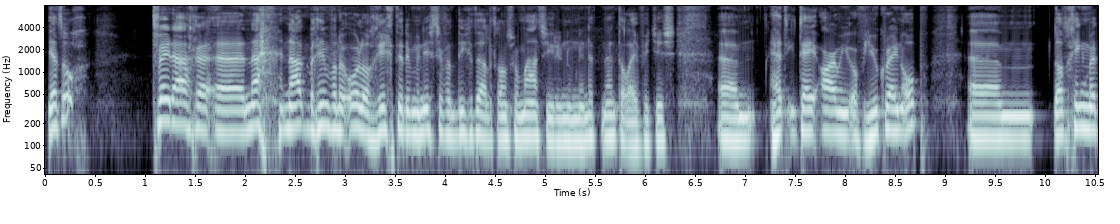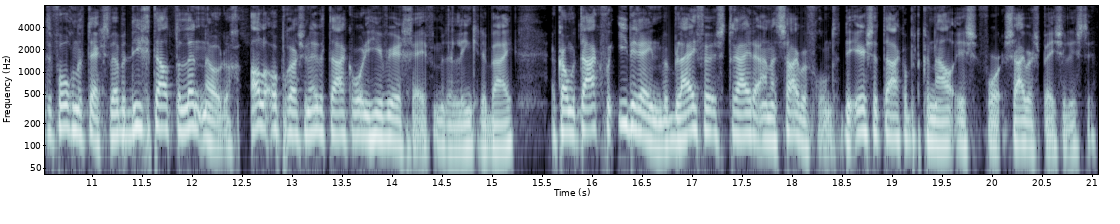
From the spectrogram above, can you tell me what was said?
Ja, toch? Twee dagen eh, na, na het begin van de oorlog richtte de minister van Digitale Transformatie, jullie noemden net, net al eventjes, ehm, het IT Army of Ukraine op. Ehm, dat ging met de volgende tekst. We hebben digitaal talent nodig. Alle operationele taken worden hier weergegeven met een linkje erbij. Er komen taken voor iedereen. We blijven strijden aan het cyberfront. De eerste taak op het kanaal is voor cyberspecialisten.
